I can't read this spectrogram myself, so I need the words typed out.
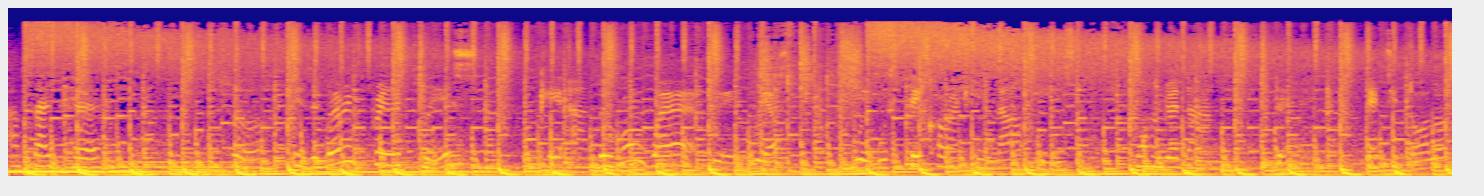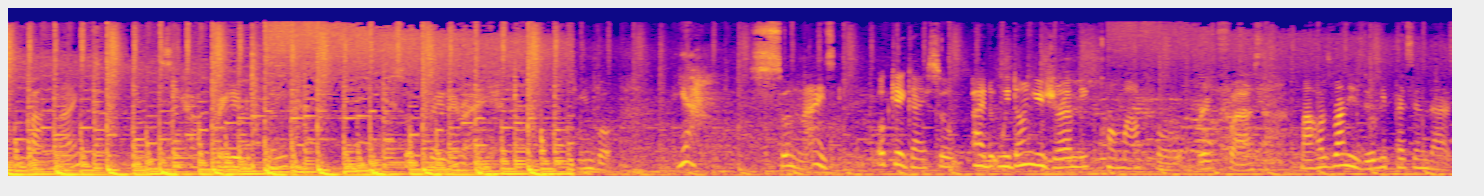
outside here. So, it's a very pretty place. Okay, and the room where we we, are, we, we stay currently now is one hundred and yeah so nice okay guys so I, we don't usually come out for breakfast my husband is the only person that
